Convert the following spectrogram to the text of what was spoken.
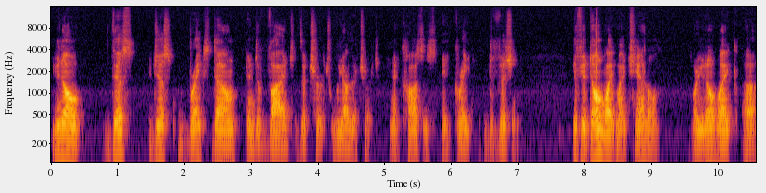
You know, this just breaks down and divides the church. We are the church, and it causes a great division. If you don't like my channel, or you don't like uh,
